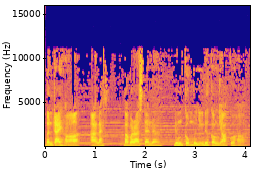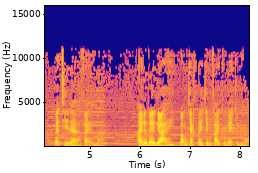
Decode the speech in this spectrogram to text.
Bên trái họ, Alex, Barbara Stanner đứng cùng với những đứa con nhỏ của họ, Bettina và Emma. Hai đứa bé gái bám chặt lấy chân phải của mẹ chúng nó.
